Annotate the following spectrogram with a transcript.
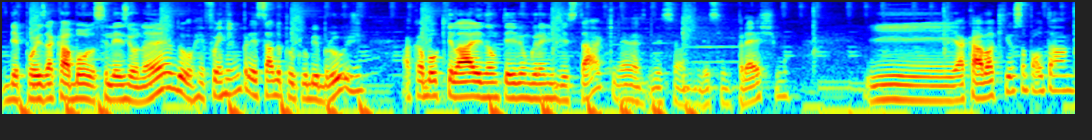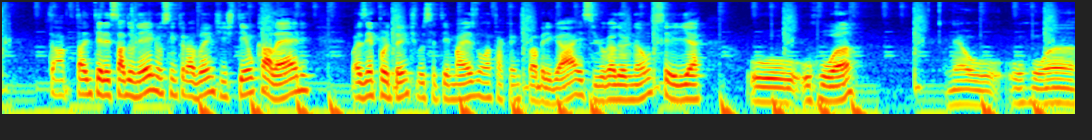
depois acabou se lesionando, foi reemprestado para o Clube Bruges. Acabou que lá ele não teve um grande destaque né, nesse, nesse empréstimo. E acaba que o São Paulo tá, tá, tá interessado nele, no centroavante. A gente tem o Caleri, mas é importante você ter mais um atacante para brigar. Esse jogador não seria o, o Juan, né? O, o Juan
